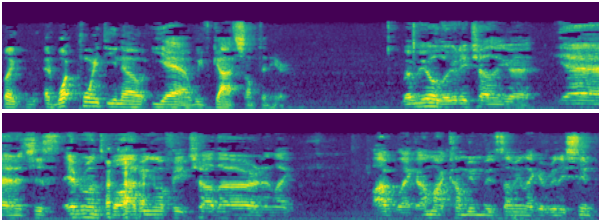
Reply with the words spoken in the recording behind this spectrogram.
like, at what point do you know, yeah, we've got something here? when we all look at each other and go, yeah, and it's just everyone's vibing off each other, and then like, I like I might come in with something like a really simple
